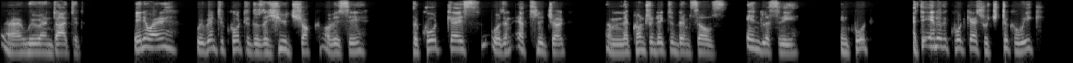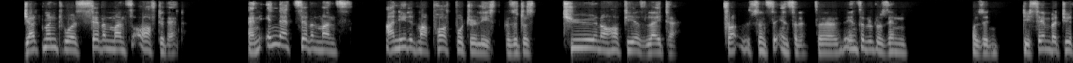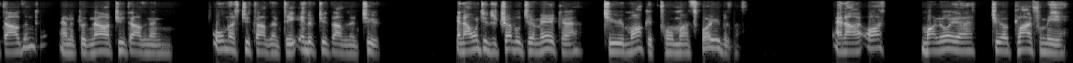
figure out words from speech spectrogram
uh, we were indicted. Anyway, we went to court. It was a huge shock, obviously. The court case was an absolute joke. Um, they contradicted themselves endlessly in court. At the end of the court case, which took a week, judgment was seven months after that. And in that seven months, I needed my passport released because it was two and a half years later from, since the incident. the incident was in was in December 2000, and it was now 2000 and almost 2003, end of 2002. And I wanted to travel to America to market for my safari business. And I asked my lawyer to apply for me,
